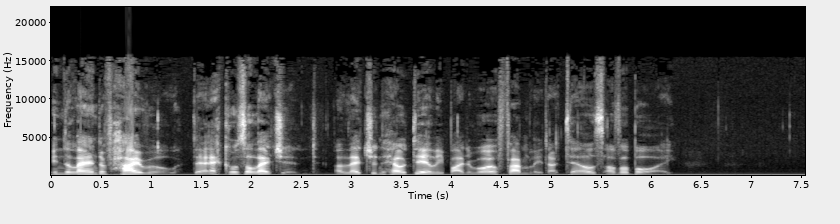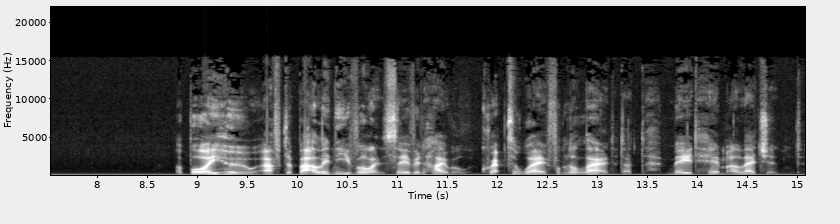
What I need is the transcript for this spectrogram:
In the land of Hyrule, there echoes a legend, a legend held dearly by the royal family that tells of a boy. A boy who, after battling evil and saving Hyrule, crept away from the land that made him a legend.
